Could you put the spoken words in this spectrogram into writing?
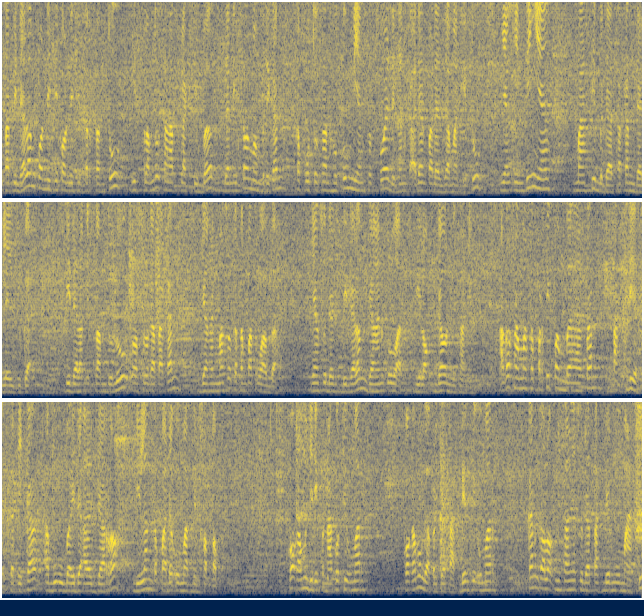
Tapi dalam kondisi-kondisi tertentu, Islam itu sangat fleksibel dan Islam memberikan keputusan hukum yang sesuai dengan keadaan pada zaman itu yang intinya masih berdasarkan dalil juga. Di dalam Islam dulu, Rasul katakan jangan masuk ke tempat wabah. Yang sudah di dalam jangan keluar, di lockdown misalnya. Atau sama seperti pembahasan takdir ketika Abu Ubaidah al-Jarrah bilang kepada Umar bin Khattab, Kok kamu jadi penakut sih Umar? Kok kamu nggak percaya takdir sih Umar? Kan kalau misalnya sudah takdirmu mati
